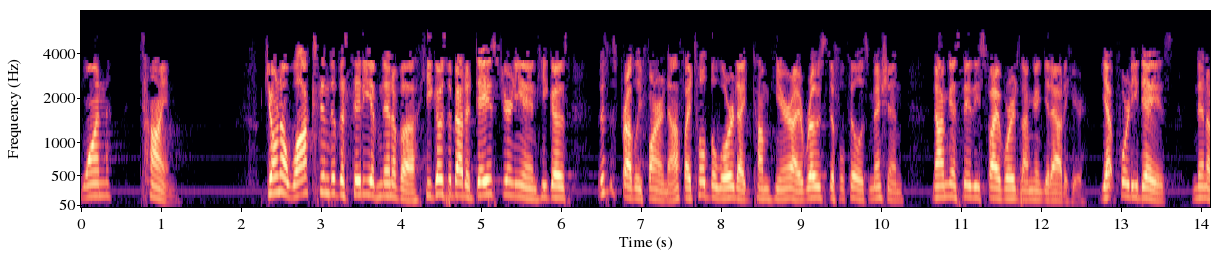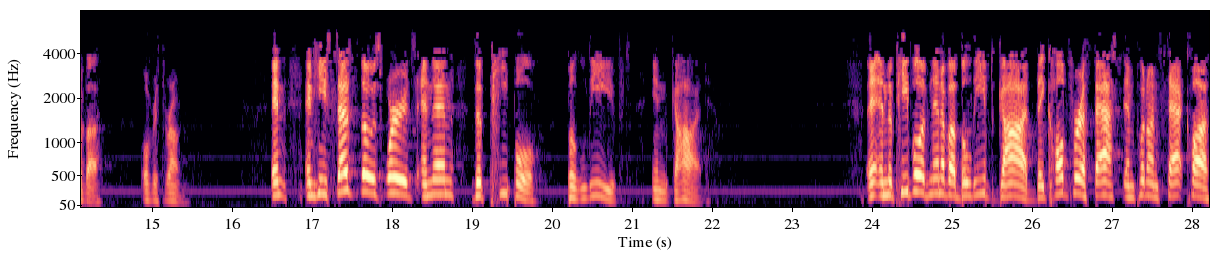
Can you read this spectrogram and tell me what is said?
one time. Jonah walks into the city of Nineveh. He goes about a day's journey in. He goes, This is probably far enough. I told the Lord I'd come here. I rose to fulfill his mission. Now I'm going to say these five words I'm going to get out of here. Yet 40 days, Nineveh overthrown. And, and he says those words, and then the people believed in God. And the people of Nineveh believed God. They called for a fast and put on sackcloth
